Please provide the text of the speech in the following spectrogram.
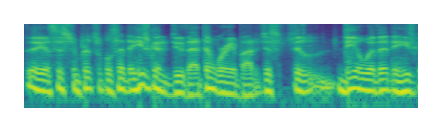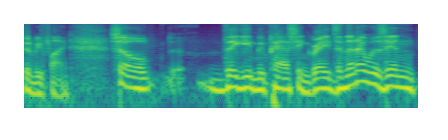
the assistant principal said that he's going to do that. Don't worry about it. Just deal with it, and he's going to be fine. So they gave me passing grades, and then I was in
